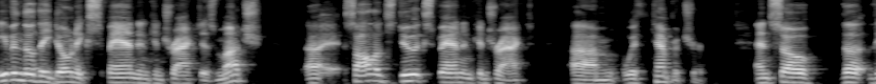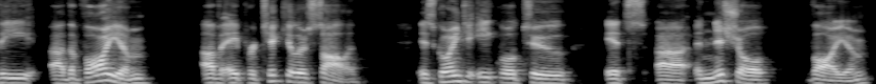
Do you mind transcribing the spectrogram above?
even though they don't expand and contract as much, uh, solids do expand and contract um, with temperature. And so the, the, uh, the volume of a particular solid is going to equal to its uh, initial volume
